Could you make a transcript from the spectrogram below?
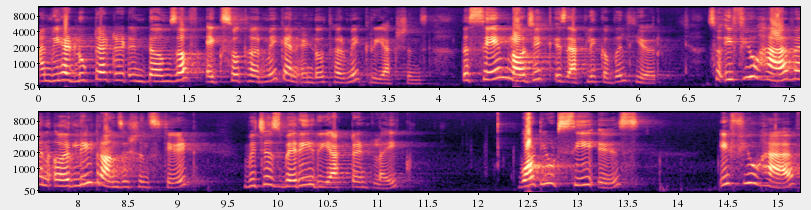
And we had looked at it in terms of exothermic and endothermic reactions. The same logic is applicable here. So, if you have an early transition state which is very reactant like, what you would see is if you have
